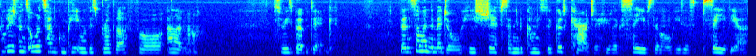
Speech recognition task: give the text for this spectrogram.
Well, he spends all the time competing with his brother for Elena, so he's a bit of a dick. Then somewhere in the middle he shifts and he becomes the good character who like saves them all, he's a saviour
